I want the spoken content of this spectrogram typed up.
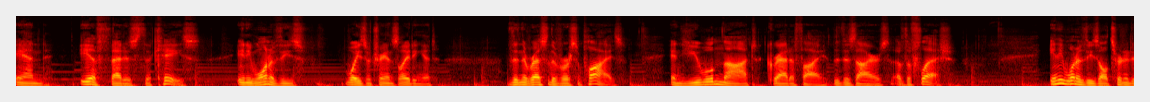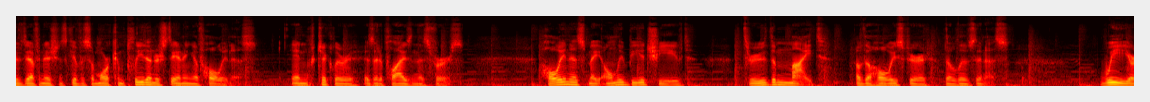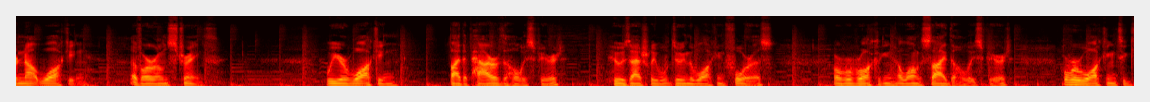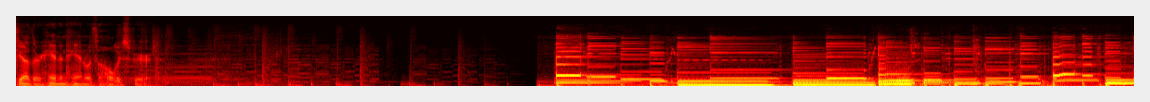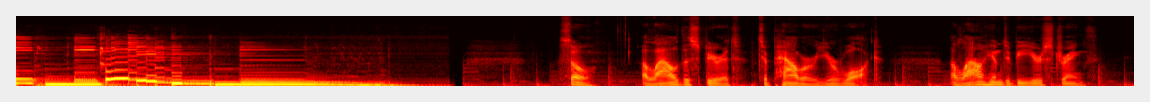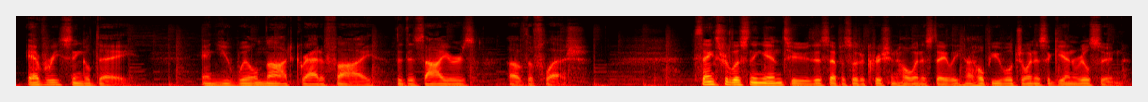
And if that is the case, any one of these ways of translating it, then the rest of the verse applies. And you will not gratify the desires of the flesh. Any one of these alternative definitions give us a more complete understanding of holiness, in particular as it applies in this verse. Holiness may only be achieved through the might of the Holy Spirit that lives in us. We are not walking of our own strength we are walking by the power of the Holy Spirit, who is actually doing the walking for us, or we're walking alongside the Holy Spirit, we're walking together hand in hand with the Holy Spirit. So, allow the Spirit to power your walk. Allow Him to be your strength every single day, and you will not gratify the desires of the flesh. Thanks for listening in to this episode of Christian Holiness Daily. I hope you will join us again real soon.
